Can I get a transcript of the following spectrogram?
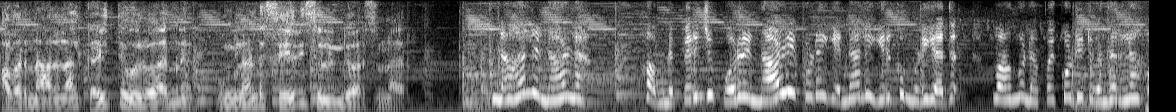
அவர் நாலு நாள் கழித்து வருவார்னு உங்களாண்ட செய்தி சொல்லிட்டு வர சொன்னார். நாலு நாளா? அவனை பிரிஞ்சு ஒரு நாளை கூட என்னால இருக்க முடியாது. வாங்க நான் போய் கூட்டிட்டு வந்துடலாம்.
